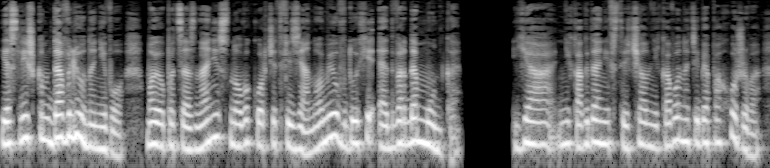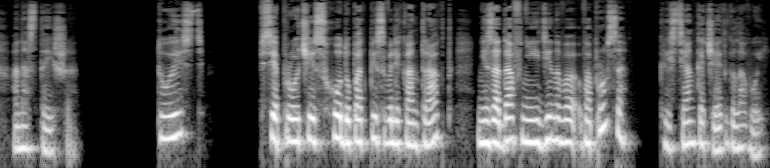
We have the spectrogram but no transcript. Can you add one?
Я слишком давлю на него. Мое подсознание снова корчит физиономию в духе Эдварда Мунка. Я никогда не встречал никого на тебя похожего, Анастейша. То есть все прочие сходу подписывали контракт, не задав ни единого вопроса? Кристиан качает головой.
